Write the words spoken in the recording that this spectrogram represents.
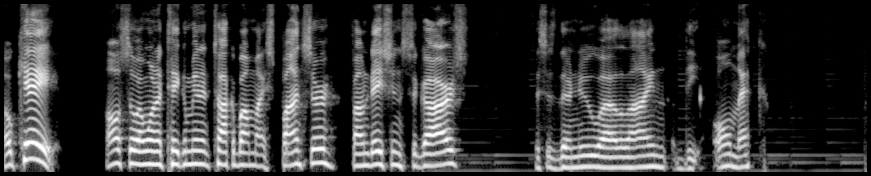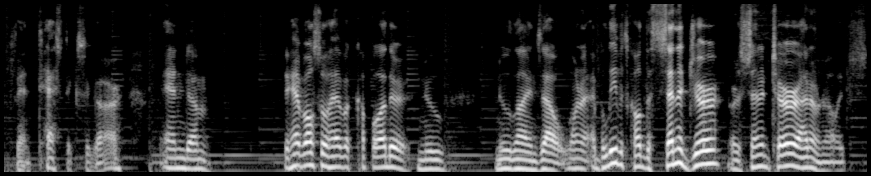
Okay. Also, I want to take a minute and talk about my sponsor, Foundation Cigars. This is their new uh, line, the Olmec. Fantastic cigar. And um, they have also have a couple other new new lines out. One, I believe it's called the Senator or Senator. I don't know. It's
